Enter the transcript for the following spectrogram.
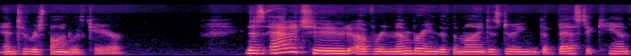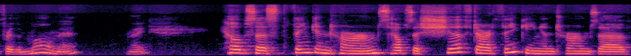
and to respond with care. This attitude of remembering that the mind is doing the best it can for the moment, right, helps us think in terms, helps us shift our thinking in terms of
